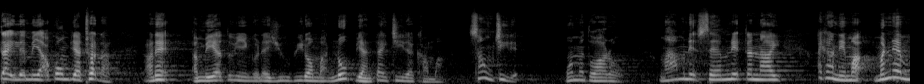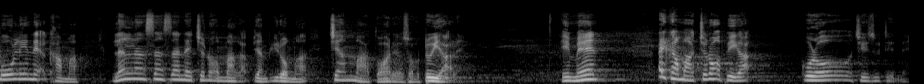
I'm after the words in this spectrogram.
တိုက်လဲမရအကုန်ပြန်ထွက်တာဒါနဲ့အမေကသူ့ရင်ကိုလည်းယူပြီးတော့မှနှုတ်ပြန်တိုက်ကြည့်တဲ့အခါမှာစောင့်ကြည့်တယ်ဝမ်းမသွားတော့9မိနစ်10မိနစ်တနားအဲ့ကနေမှမနဲ့မိုးလင်းတဲ့အခါမှာလန်းလန်းဆန်းဆန်းနဲ့ကျွန်တော်အမကပြန်ပြီးတော့မှကြမ်းမာသွားတယ်ဆိုတော့တွေ့ရတယ်အာမင်အဲ့ခါမှာကျွန်တော်အဖေကကိုရောယေရှုတင်တယ်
